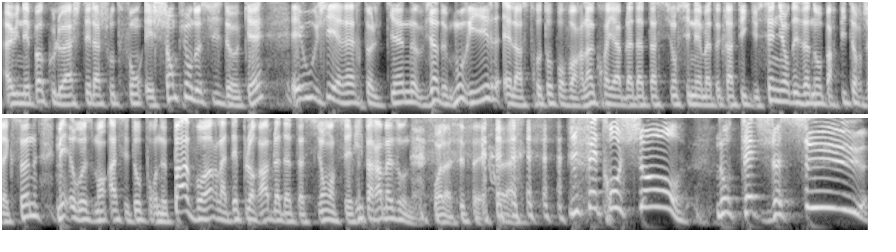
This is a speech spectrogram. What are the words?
à une époque où le HT La Chaux-de-Fonds est champion de Suisse de hockey et où J.R.R. Tolkien vient de mourir. Hélas, trop tôt pour voir l'incroyable adaptation cinématographique du Seigneur des Anneaux par Peter Jackson, mais heureusement assez tôt pour ne pas voir la déplorable adaptation en série par Amazon. Voilà, c'est fait. Il fait trop chaud Non, tête, je sue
